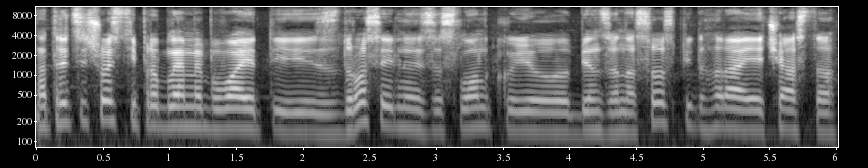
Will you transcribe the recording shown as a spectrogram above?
На 36-й проблеми бувають і з дросельною заслонкою. Бензонасос підгорає часто.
